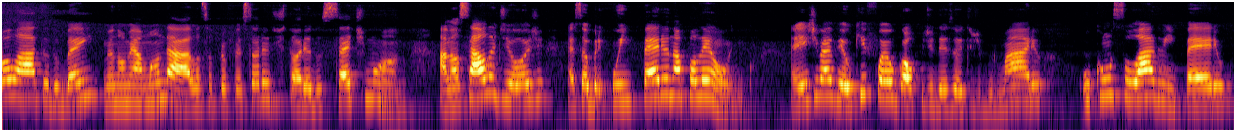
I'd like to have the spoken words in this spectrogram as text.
Olá, tudo bem? Meu nome é Amanda Ala, sou professora de História do sétimo ano. A nossa aula de hoje é sobre o Império Napoleônico. A gente vai ver o que foi o golpe de 18 de Brumário, o consulado império,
